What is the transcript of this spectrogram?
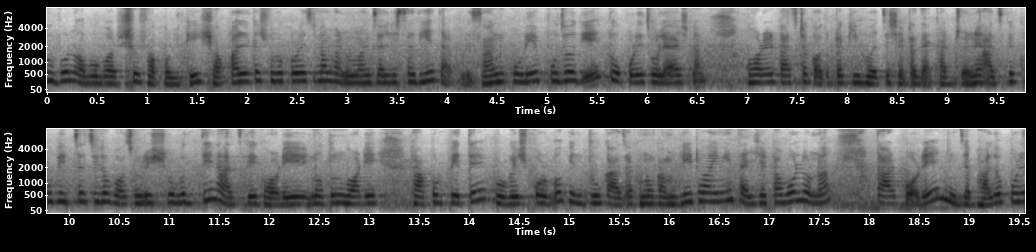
শুভ নববর্ষ সকলকেই। সকালটা শুরু করেছিলাম হনুমান চালিসা দিয়ে, তারপরে স্নান করে, পুজো দিয়ে একটু ওপরে চলে আসলাম। ঘরের কাজটা কতটা কি হয়েছে সেটা দেখার জন্য। আজকে খুব ইচ্ছা ছিল বছরের শুরুর দিন, আজকে ঘরে, নতুন ঘরে ঠাকুর পেতে প্রবেশ করব, কিন্তু কাজ এখনও কমপ্লিট হয়নি, তাই সেটা হলো না। তারপরে নিজে ভালো করে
